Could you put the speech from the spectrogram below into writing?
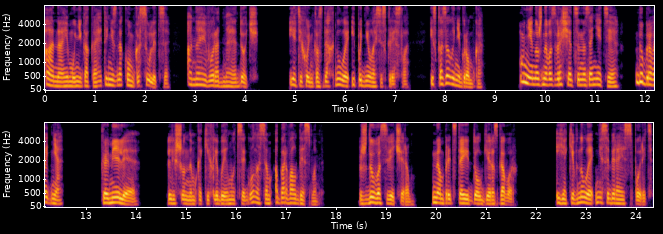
Она ему не какая-то незнакомка с улицы, она его родная дочь. Я тихонько вздохнула и поднялась из кресла. И сказала негромко. «Мне нужно возвращаться на занятия. Доброго дня». «Камелия», — лишённым каких-либо эмоций голосом оборвал Десмонд. «Жду вас вечером. Нам предстоит долгий разговор». я кивнула, не собираясь спорить,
